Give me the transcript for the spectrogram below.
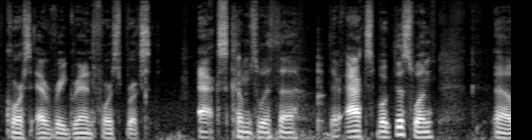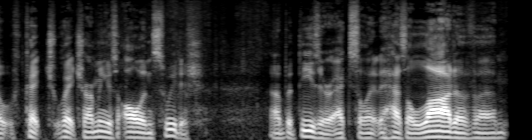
Of course, every Gränsfors Bruks axe comes with uh, their axe book. This one, uh, quite, quite charming, is all in Swedish uh, but these are excellent. It has a lot of um,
